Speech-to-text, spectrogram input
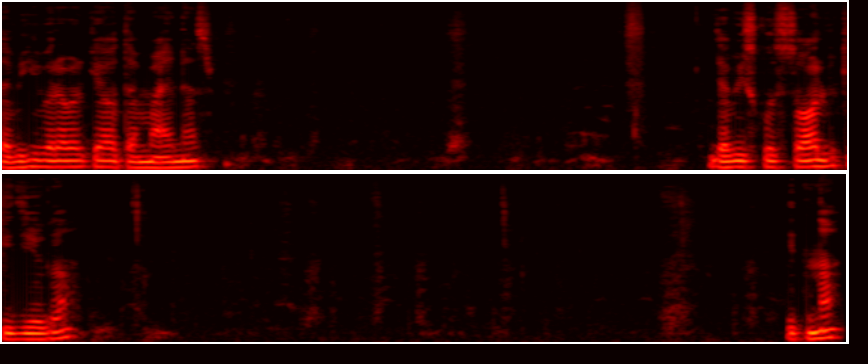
तब भी बराबर क्या होता है? माइनस। जब इसको सॉल्व कीजिएगा। इतना।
